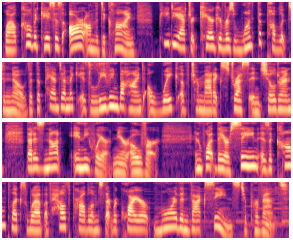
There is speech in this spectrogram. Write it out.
While COVID cases are on the decline, pediatric caregivers want the public to know that the pandemic is leaving behind a wake of traumatic stress in children that is not anywhere near over. And what they are seeing is a complex web of health problems that require more than vaccines to prevent.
